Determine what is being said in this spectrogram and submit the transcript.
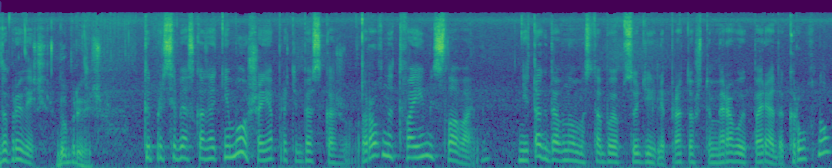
Добрый вечер. Добрый вечер. Ты про себя сказать не можешь, а я про тебя скажу. Ровно твоими словами. Не так давно мы с тобой обсудили про то, что мировой порядок рухнул,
